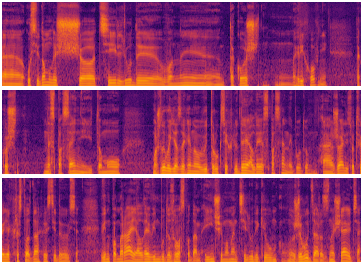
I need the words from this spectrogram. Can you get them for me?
е, усвідомили, що ці люди вони також гріховні, також не спасенні, і тому. Можливо, я загинув від рук цих людей, але я спасений буду. А жалість, от як Христос, да, Христі дивився, він помирає, але він буде з Господом. І інший момент, ці люди, які живуть зараз, знущаються,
